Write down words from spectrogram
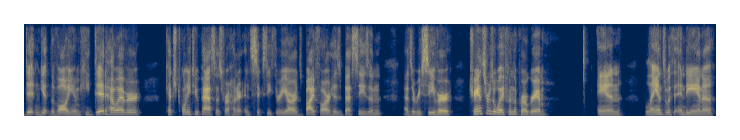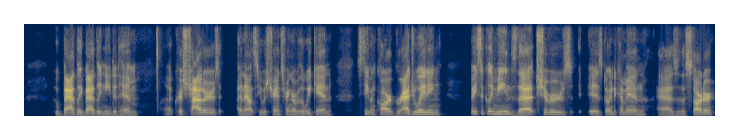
didn't get the volume. He did, however, catch 22 passes for 163 yards, by far his best season as a receiver. Transfers away from the program and lands with Indiana, who badly, badly needed him. Uh, Chris Childers announced he was transferring over the weekend. Stephen Carr graduating basically means that Shivers is going to come in as the starter.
